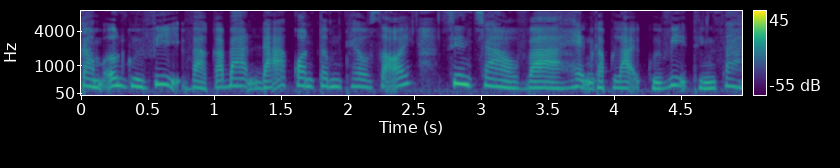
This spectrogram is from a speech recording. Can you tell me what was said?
Cảm ơn quý vị và các bạn đã quan tâm theo dõi. Xin chào và hẹn gặp lại quý vị thính giả.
